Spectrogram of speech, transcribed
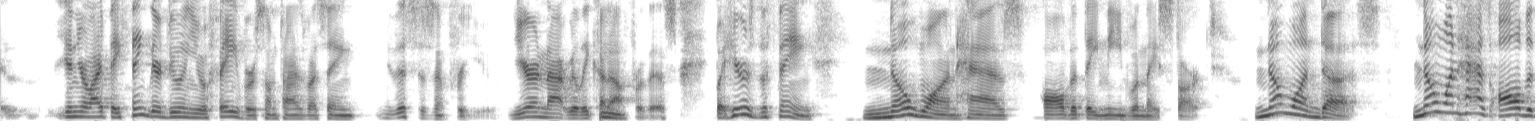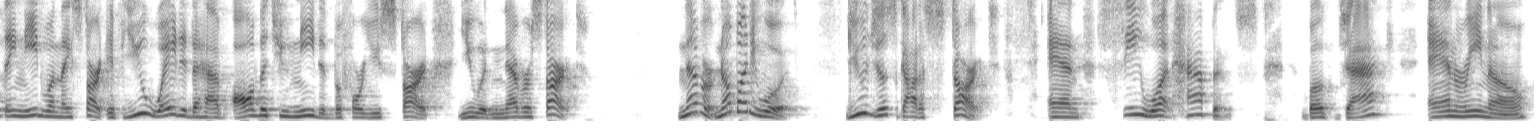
in your life they think they're doing you a favor sometimes by saying this isn't for you. You're not really cut Hmm. out for this. But here's the thing. No one has all that they need when they start. No one does. No one has all that they need when they start. If you waited to have all that you needed before you start, you would never start. Never. Nobody would. You just got to start and see what happens. Both Jack and Reno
